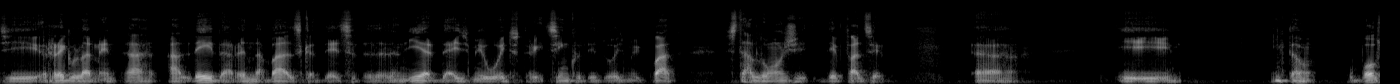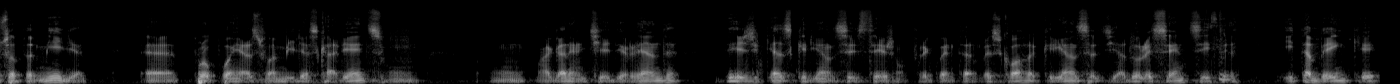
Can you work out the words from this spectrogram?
de regulamentar a lei da renda básica de cidadania 10.835 de 2004, está longe de fazê-lo. Uh, e então o Bolsa Família uh, propõe às famílias carentes um, um, uma garantia de renda desde que as crianças estejam frequentando a escola, crianças e adolescentes, e, e, também que,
